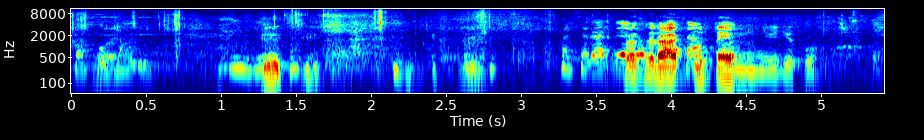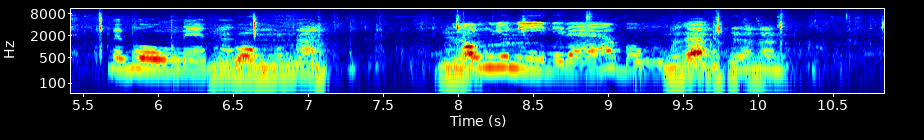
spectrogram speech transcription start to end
จะปุ๊บมึงพัชระเดี๋ยวพักรัดกูเต็มอยู่ดิกูไปบงเนี่ยมึงค่ะบงมันนั่งมึงบล็อกงอยู่นี่นี่แหละบงมันแรกมันคืออันนั้นไป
